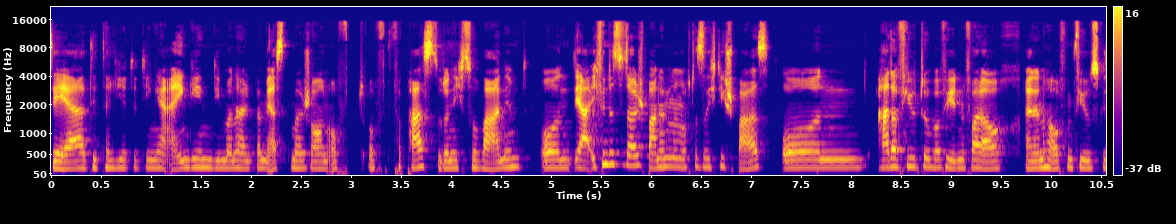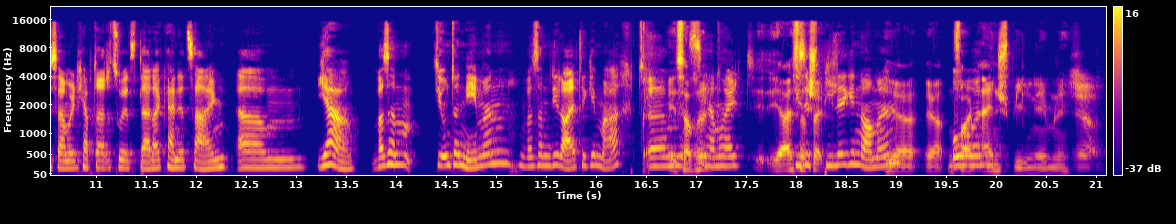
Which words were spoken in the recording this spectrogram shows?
sehr detaillierte Dinge eingehen, die man halt beim ersten Mal schauen oft, oft verpasst oder nicht so wahrnimmt. Und ja, ich finde das total spannend, mir macht das richtig Spaß und hat auf YouTube auf jeden Fall auch einen Haufen Views gesammelt. Ich habe dazu jetzt leider keine Zahlen. Ähm, ja, was haben die Unternehmen, was haben die Leute gemacht? Ähm, sie halt, haben halt ja, diese halt, Spiele genommen. Ja, ja, und, und vor allem ein Spiel nämlich. Ja.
